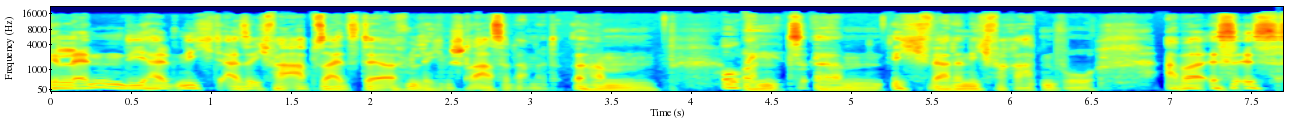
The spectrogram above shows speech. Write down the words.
Geländen, die halt nicht, also ich fahre abseits der öffentlichen Straße damit. Ähm, okay. Und ähm, ich werde nicht verraten, wo. Aber es ist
